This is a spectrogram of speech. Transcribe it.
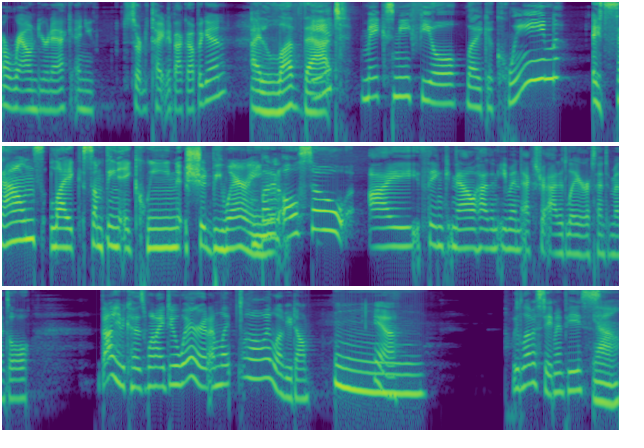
around your neck and you sort of tighten it back up again. I love that. It makes me feel like a queen, It sounds like something a queen should be wearing. but it also I think now has an even extra added layer of sentimental value because when I do wear it, I'm like, oh, I love you, Dom. Yeah. We love a statement piece. yeah.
